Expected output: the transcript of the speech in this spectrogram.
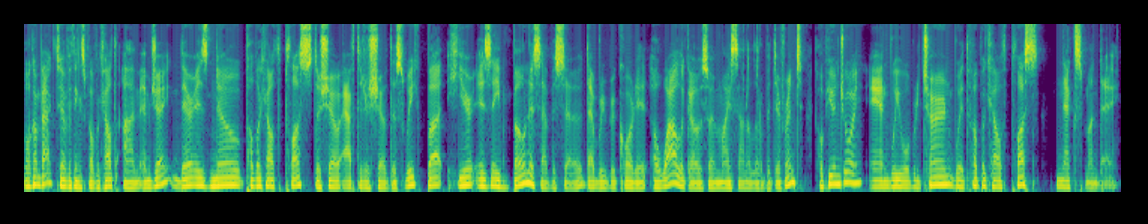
Welcome back to Everything's Public Health. I'm MJ. There is no Public Health Plus, the show after the show this week, but here is a bonus episode that we recorded a while ago, so it might sound a little bit different. Hope you enjoy, and we will return with Public Health Plus next Monday.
